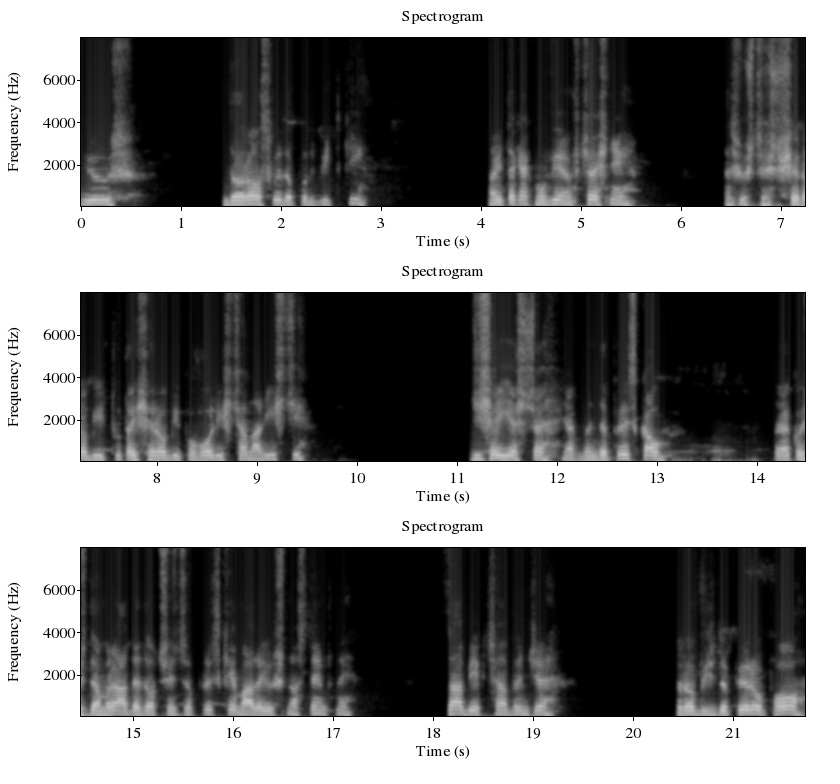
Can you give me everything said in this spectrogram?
już dorosły do podbitki. No i tak jak mówiłem wcześniej, też już coś się robi, tutaj się robi powoli ściana liści. Dzisiaj jeszcze, jak będę pryskał, to jakoś dam radę dotrzeć z opryskiem, ale już następny zabieg trzeba będzie robić dopiero po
